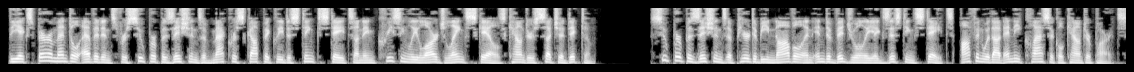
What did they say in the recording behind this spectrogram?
The experimental evidence for superpositions of macroscopically distinct states on increasingly large length scales counters such a dictum. Superpositions appear to be novel and individually existing states, often without any classical counterparts.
